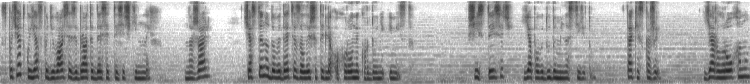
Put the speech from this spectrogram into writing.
Спочатку я сподівався зібрати 10 тисяч кінних. На жаль, частину доведеться залишити для охорони кордонів і міст. 6 тисяч я поведу до Мінастіріту. Так і скажи. Ярл Рохану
